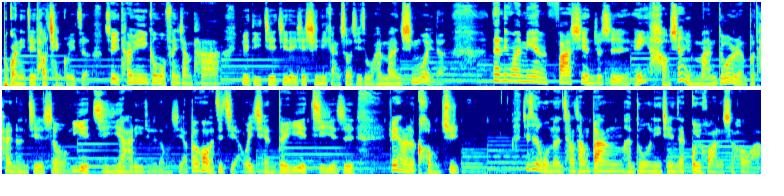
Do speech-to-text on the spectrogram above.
不管你这套潜规则，所以他愿意跟我分享他月底结绩的一些心理感受，其实我还蛮欣慰的。但另外一面发现就是，哎，好像有蛮多人不太能接受业绩压力这个东西啊，包括我自己啊，我以前对业绩也是非常的恐惧，就是我们常常帮很多年轻人在规划的时候啊。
